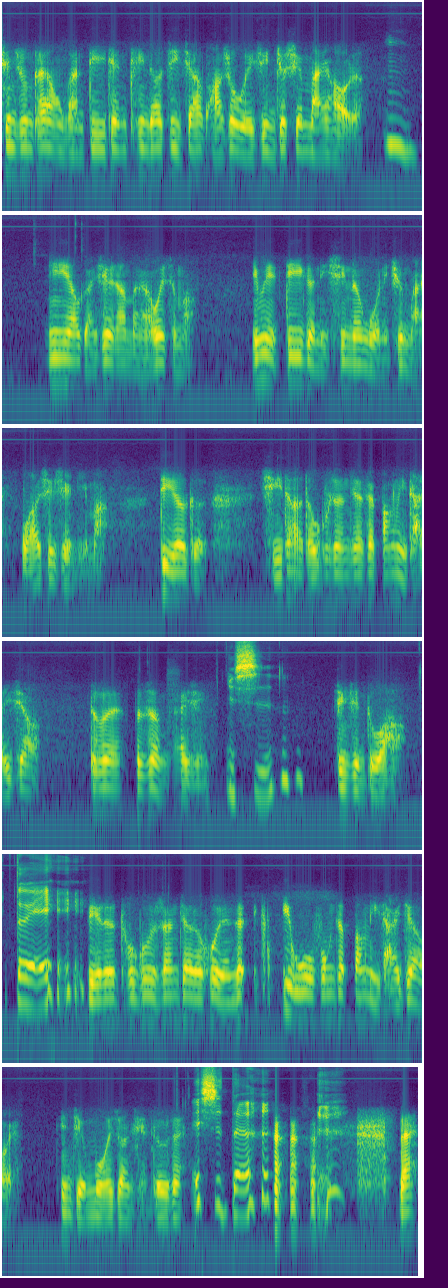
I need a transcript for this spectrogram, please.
新春开红盘第一天听到自己家华硕维金，你就先买好了。嗯，你也要感谢他们啊？为什么？因为第一个你信任我，你去买，我要谢谢你嘛。第二个，其他投顾专家在帮你抬轿。对不对？不是很开心，也是，心情多好。对，别的投顾专家的会员在一窝蜂在帮你抬轿，哎，听节目会赚钱，对不对？哎，是的。来，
